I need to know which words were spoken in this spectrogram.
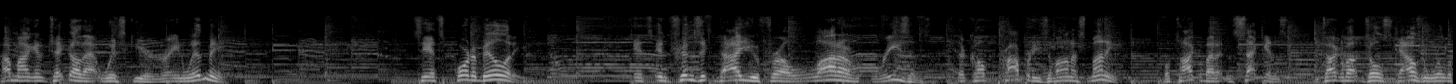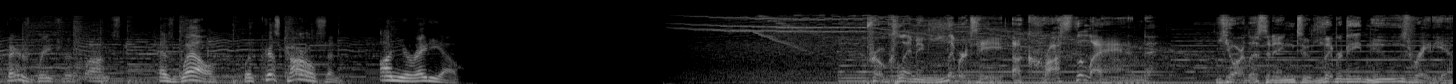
how am I going to take all that whiskey or grain with me? See, it's portability. It's intrinsic value for a lot of reasons. They're called properties of honest money. We'll talk about it in seconds. We'll talk about Joel Skousen World Affairs Brief response as well with Chris Carlson on your radio. Proclaiming liberty across the land. You're listening to Liberty News Radio.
